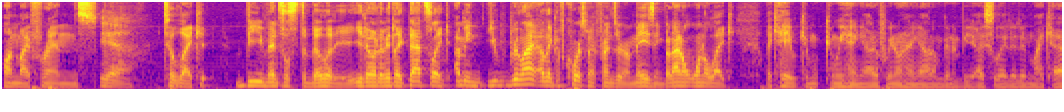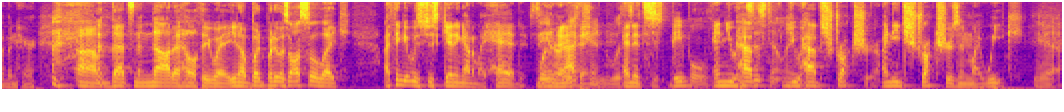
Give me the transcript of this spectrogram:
on my friends yeah. to like be mental stability you know what i mean like that's like i mean you rely like of course my friends are amazing but i don't want to like like hey can, can we hang out if we don't hang out i'm gonna be isolated in my cabin here um, that's not a healthy way you know but but it was also like i think it was just getting out of my head It's more than interaction anything with and it's just people. and you have you have structure i need structures in my week Yeah.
